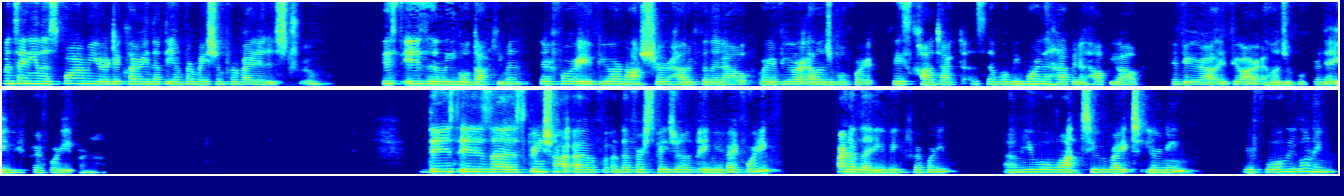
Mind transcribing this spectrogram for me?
When signing this form, you are declaring that the information provided is true. This is a legal document. Therefore, if you are not sure how to fill it out or if you are eligible for it, please contact us and we'll be more than happy to help you out and figure out if you are eligible for the AB 540 or not. This is a screenshot of the first page of AB 540, part of the AB 540. Um, you will want to write your name, your full legal name,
